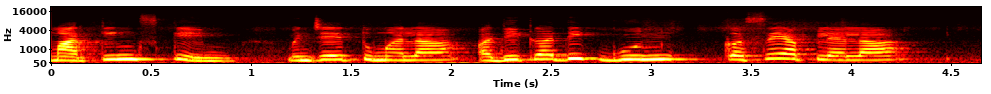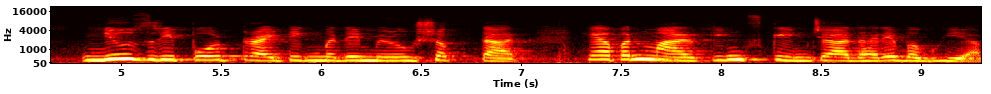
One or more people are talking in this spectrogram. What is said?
marking scheme म्हणजे तुम्हाला अधिकाधिक गुण कसे आपल्याला न्यूज रिपोर्ट रायटिंगमध्ये मिळू शकतात हे आपण मार्किंग स्कीमच्या आधारे बघूया.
